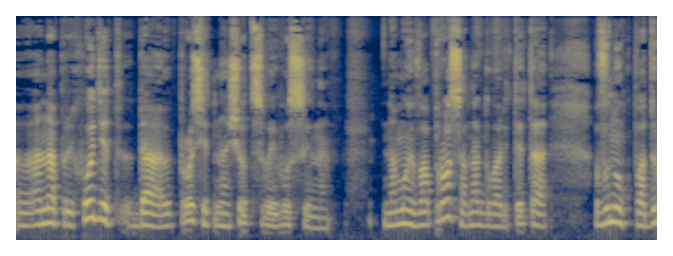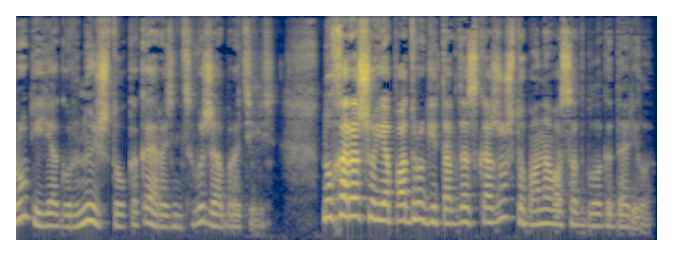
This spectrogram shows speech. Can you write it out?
Э, она приходит, да, просит насчет своего сына. На мой вопрос она говорит, это внук подруги. Я говорю, ну и что, какая разница, вы же обратились. Ну хорошо, я подруге тогда скажу, чтобы она вас отблагодарила.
